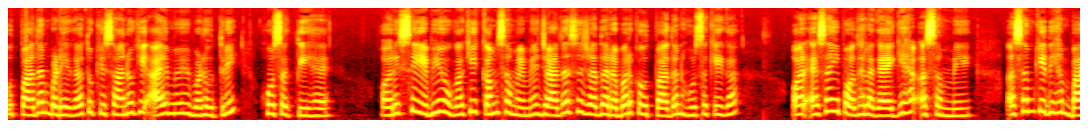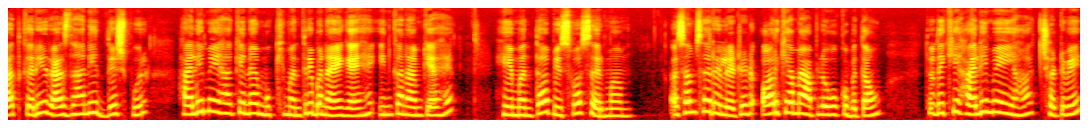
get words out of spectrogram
उत्पादन बढ़ेगा तो किसानों की आय में भी बढ़ोतरी हो सकती है। और इससे ये भी होगा कि कम समय में ज़्यादा से ज़्यादा रबर का उत्पादन हो सकेगा और ऐसा ही पौधा लगाया गया है असम में। असम की यदि हम बात करें, राजधानी दिशपुर हाल ही में यहाँ के नए मुख्यमंत्री बनाए गए हैं। इनका नाम क्या है? हेमंता बिस्वा शर्मा। असम से रिलेटेड और क्या मैं आप लोगों को बताऊँ? तो देखिए, हाल ही में यहाँ छठवें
